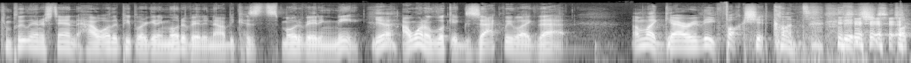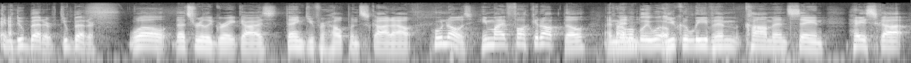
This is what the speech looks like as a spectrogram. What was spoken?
completely understand how other people are getting motivated now because it's motivating me. Yeah. I want to look exactly like that. I'm like Gary Vee. Fuck shit, cunt, bitch. fucking do better, do better. Well, that's really great, guys. Thank you for helping Scott out. Who knows? He might fuck it up though, and Probably then will. you could leave him comments saying, "Hey, Scott,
